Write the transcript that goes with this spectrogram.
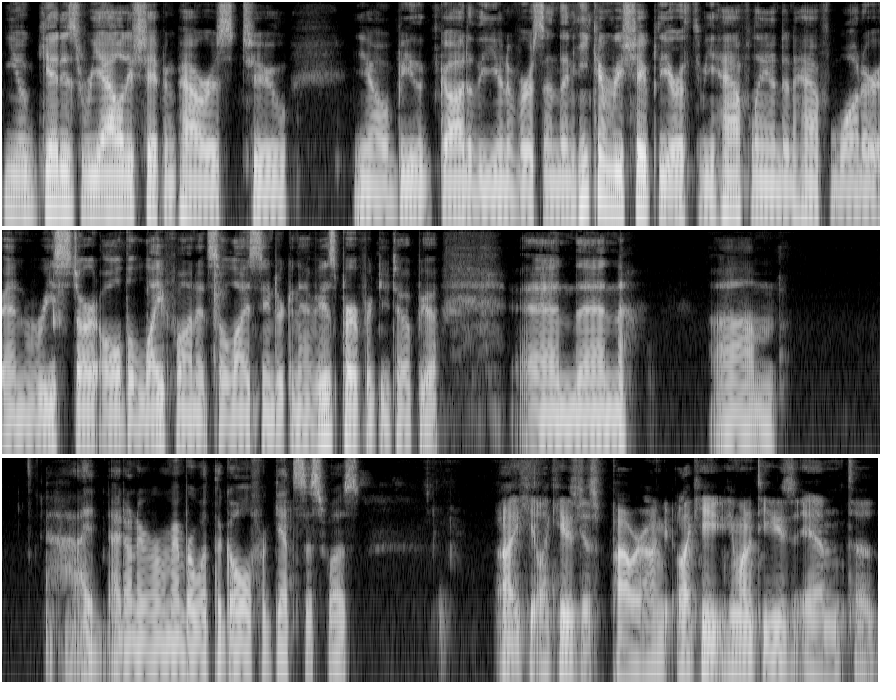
know, get his reality shaping powers to, you know, be the god of the universe, and then he can reshape the Earth to be half land and half water, and restart all the life on it, so Lysandre can have his perfect utopia, and then. Um, I I don't even remember what the goal for Ghetsis was. Uh, he like he was just power hungry. Like he he wanted to use N to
